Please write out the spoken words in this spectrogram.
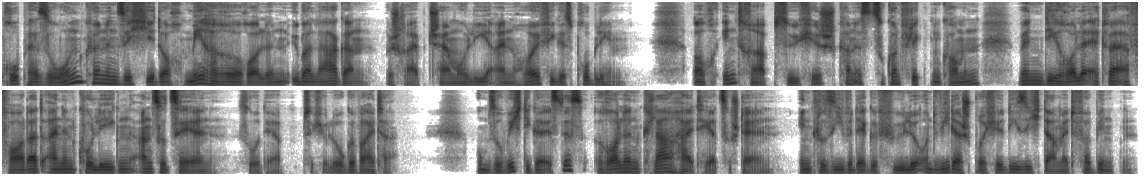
Pro Person können sich jedoch mehrere Rollen überlagern, beschreibt Chermoli ein häufiges Problem. Auch intrapsychisch kann es zu Konflikten kommen, wenn die Rolle etwa erfordert, einen Kollegen anzuzählen, so der Psychologe weiter. Umso wichtiger ist es, Rollenklarheit herzustellen, inklusive der Gefühle und Widersprüche, die sich damit verbinden.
